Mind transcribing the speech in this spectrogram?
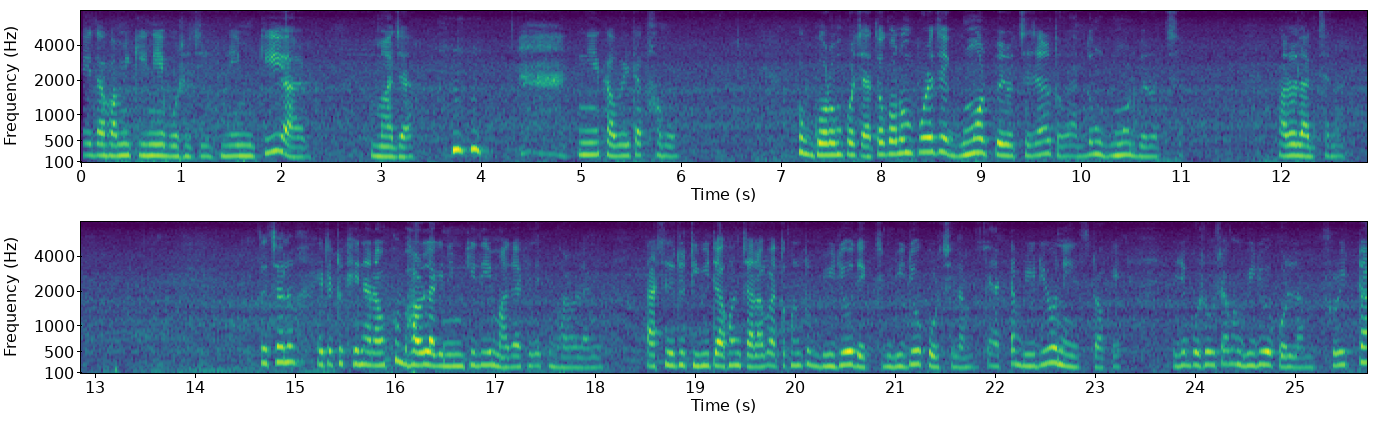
এই দেখো আমি কি নিয়ে বসেছি, নিমকি আর মাজা। নিয়ে খাব, এটা খাব। খুব গরম পড়েছে, এত গরম পড়েছে, গুমোট বেরোচ্ছে, জানো তো? একদম গুমোট বেরোচ্ছে। ভালো লাগছে না। তো চলো, এটা একটু খেয়ে নিলাম খুব ভালো লাগে, নিমকি দিয়ে মাজা খেতে খুব ভালো লাগে। তার সাথে একটু টিভিটা এখন চালাবো। এতক্ষণ একটু ভিডিও দেখছি ভিডিও করছিলাম। একটা ভিডিও নেই স্টকে এই জন্য বসে বসে এখন ভিডিও করলাম। শরীরটা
